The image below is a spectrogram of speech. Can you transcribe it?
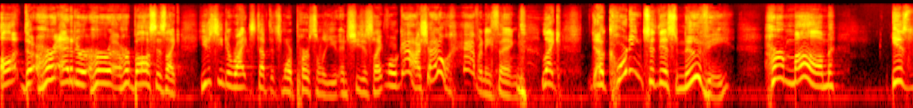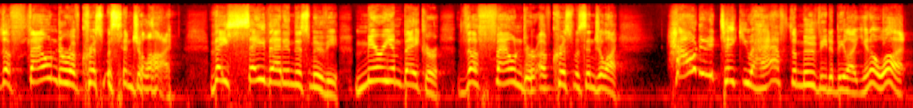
All, the, her editor, her her boss is like, you just need to write stuff that's more personal to you, and she's just like, well, gosh, I don't have anything. like, according to this movie, her mom is the founder of Christmas in July. They say that in this movie. Miriam Baker, the founder of Christmas in July. How did it take you half the movie to be like, you know what?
